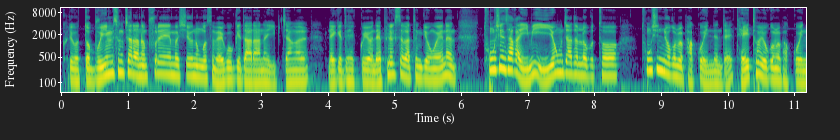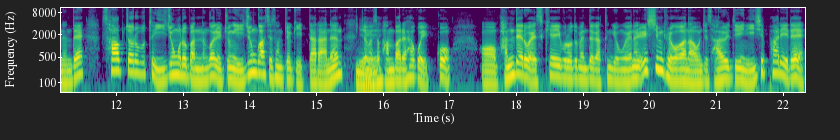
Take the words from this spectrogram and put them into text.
그리고 또 무임승차라는 프레임을 씌우는 것은 왜곡이다라는 입장을 내기도 했고요. 넷플릭스 같은 경우에는 통신사가 이미 이용자들로부터 통신 요금을 받고 있는데 데이터 요금을 받고 있는데 사업자로부터 이중으로 받는 건 일종의 이중과세 성격이 있다라는 예. 점에서 반발을 하고 있고 어, 반대로 SK 브로드밴드 같은 경우에는 1심 결과가 나온 지 사흘 뒤인 28일에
